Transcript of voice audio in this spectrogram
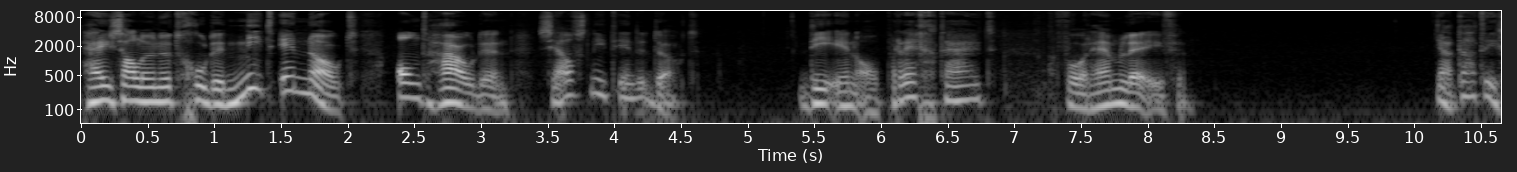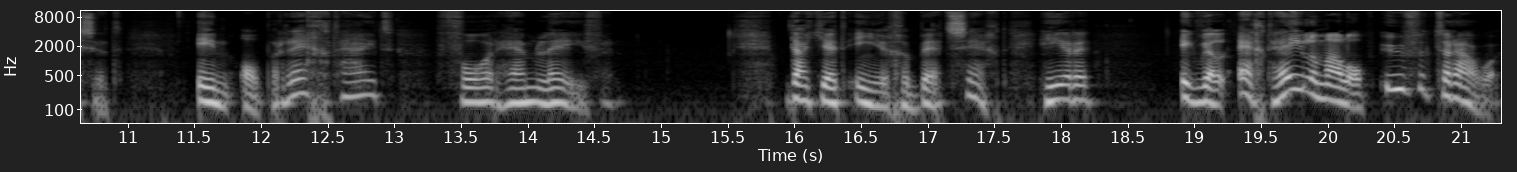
Hij zal hun het goede niet in nood onthouden, zelfs niet in de dood, die in oprechtheid voor hem leven. Ja, dat is het. In oprechtheid voor hem leven. Dat je het in je gebed zegt: Heere, ik wil echt helemaal op u vertrouwen.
